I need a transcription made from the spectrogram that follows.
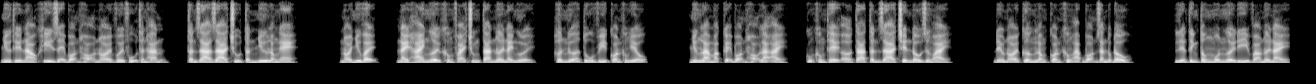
như thế nào khi dễ bọn họ nói với phụ thân hắn, Tần gia gia chủ Tần Như Long nghe. Nói như vậy, này hai người không phải chúng ta nơi này người, hơn nữa tu vi còn không yếu. Nhưng là mặc kệ bọn họ là ai, cũng không thể ở ta tần gia trên đầu dương ai. Đều nói cường long còn không áp bọn rắn độc đâu. Liên tính tông môn người đi vào nơi này,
